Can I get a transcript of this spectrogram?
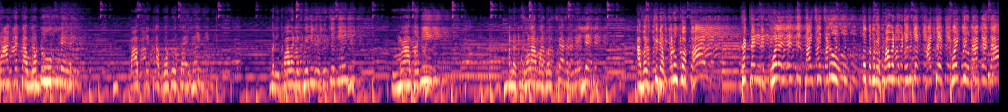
માં કેતા મોઢું ઉખડે, બાપ કેતા મોઢું થાય ભાઈ મારી દેવીને રીતે હોય ને માં બની અને ખોળામાં બચ્ચાને લઈ લે. આ વસ્તીનો કડુકો ખાય, ખખરીને ખોળે લેતી પાછી પડું. તો તમને પાવાની દેવીને ખાતે ખોટ્યું લાગે જા.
